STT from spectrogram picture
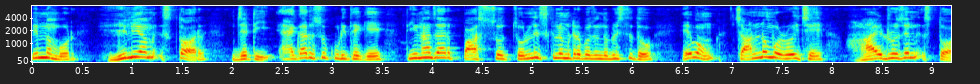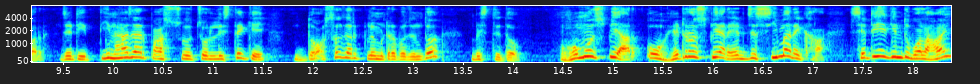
তিন নম্বর হিলিয়াম স্তর, যেটি এগারোশো কুড়ি থেকে তিন হাজার পাঁচশো চল্লিশ কিলোমিটার পর্যন্ত বিস্তৃত, এবং চার নম্বর রয়েছে হাইড্রোজেন স্তর, যেটি তিন হাজার পাঁচশো চল্লিশ থেকে দশ হাজার কিলোমিটার পর্যন্ত বিস্তৃত। হোমোস্পিয়ার ও হেটেরোস্পিয়ারের যে সীমারেখা, সেটিকে কিন্তু বলা হয়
